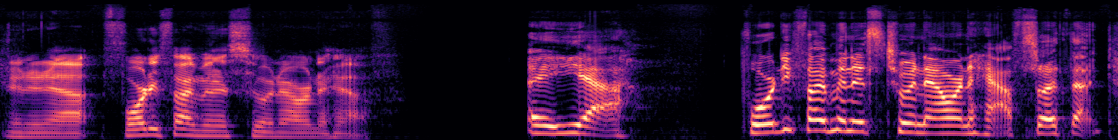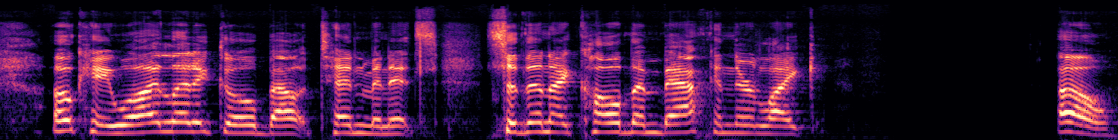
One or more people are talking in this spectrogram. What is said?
In an hour, 45 minutes to an hour and a half. Uh, yeah, 45 minutes to an hour and a half. So I thought, okay, well, I let it go about 10 minutes. So then I call them back and they're like, oh,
